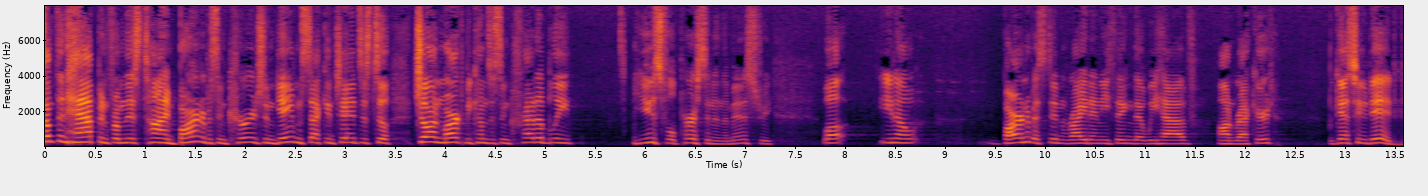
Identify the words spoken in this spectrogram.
Something happened from this time. Barnabas encouraged him, gave him second chances till John Mark becomes this incredibly useful person in the ministry. Well, you know, Barnabas didn't write anything that we have on record, but guess who did?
